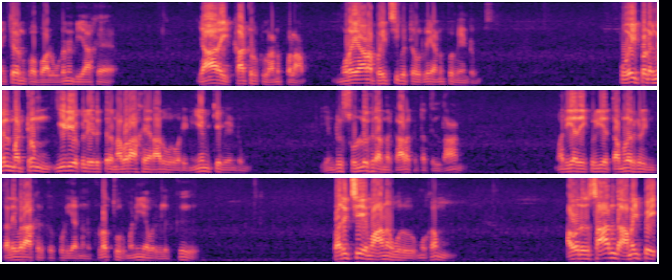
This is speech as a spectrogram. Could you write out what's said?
நக்கிரன் கோபால் உடனடியாக யாரை காற்றுக்குள் அனுப்பலாம்? முறையான பயிற்சி பெற்றவர்களை அனுப்ப வேண்டும். புகைப்படங்கள் மற்றும் வீடியோக்கள் எடுக்கிற நபராக யாராவது ஒருவரை நியமிக்க வேண்டும் என்று சொல்லுகிற அந்த காலகட்டத்தில் தான் மரியாதைக்குரிய தமிழர்களின் தலைவராக இருக்கக்கூடிய அண்ணன் குளத்தூர் மணி அவர்களுக்கு பரிச்சயமான ஒரு முகம். அவர் சார்ந்த அமைப்பை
